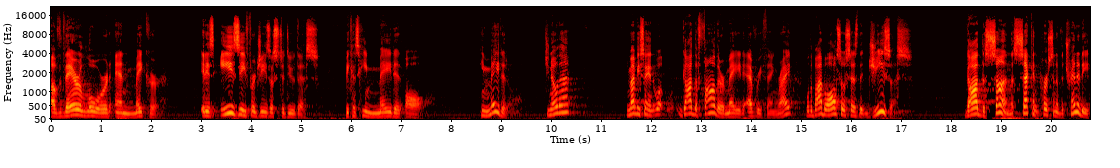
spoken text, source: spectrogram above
of their Lord and Maker. It is easy for Jesus to do this because he made it all. He made it all. Do you know that? You might be saying, well, God the Father made everything, right? Well, the Bible also says that Jesus, God the Son, the second person of the Trinity,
